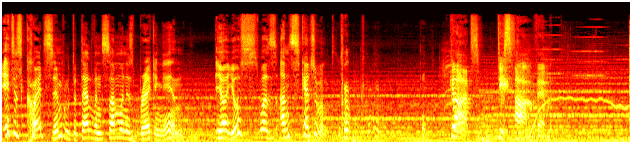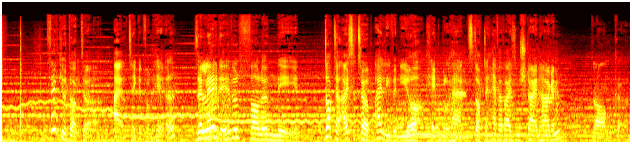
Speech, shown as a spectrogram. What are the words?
it is quite simple to tell when someone is breaking in. Your use was unscheduled. Guards, disarm them. Thank you, Doctor. I'll take it from here. The lady will follow me. Dr. Isotope, I leave in your capable hands, Dr. Hefeweizen Steinhagen. Danke.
